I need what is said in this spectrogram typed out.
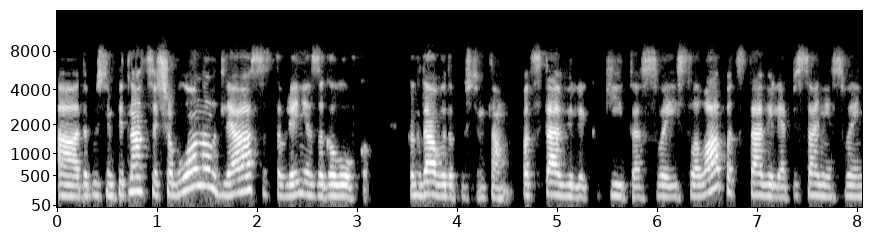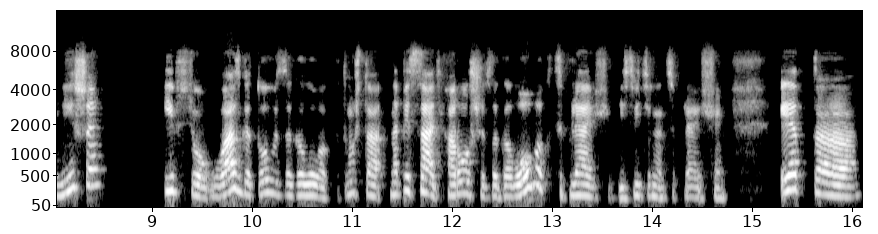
а, допустим, 15 шаблонов для составления заголовков. Когда вы, допустим, там подставили какие-то свои слова, подставили описание своей ниши, и все, у вас готовый заголовок. Потому что написать хороший заголовок, цепляющий, действительно цепляющий, это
